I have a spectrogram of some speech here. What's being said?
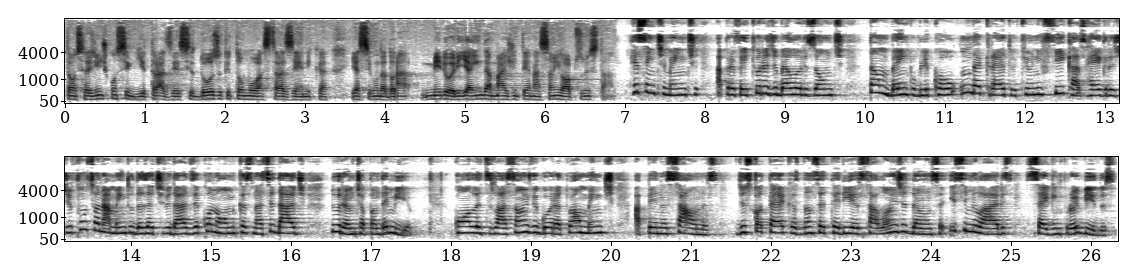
Então, se a gente conseguir trazer esse idoso que tomou a AstraZeneca e a segunda dose, melhoria ainda mais de internação e óbitos no estado. Recentemente, a Prefeitura de Belo Horizonte também publicou um decreto que unifica as regras de funcionamento das atividades econômicas na cidade durante a pandemia. Com a legislação em vigor atualmente, apenas saunas, discotecas, danceterias, salões de dança e similares seguem proibidos.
